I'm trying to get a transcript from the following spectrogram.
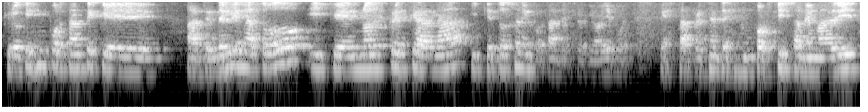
creo que es importante que atender bien a todo y que no despreciar nada y que todos son importantes. Creo que, oye, pues estar presentes en un Four Seasons en Madrid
